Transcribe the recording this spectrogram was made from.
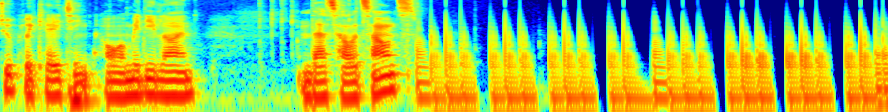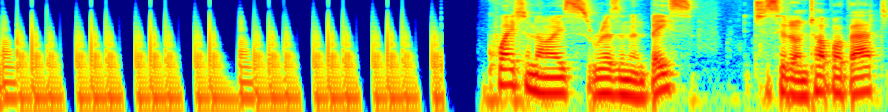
duplicating our MIDI line. And that's how it sounds. Quite a nice resonant bass to sit on top of that.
